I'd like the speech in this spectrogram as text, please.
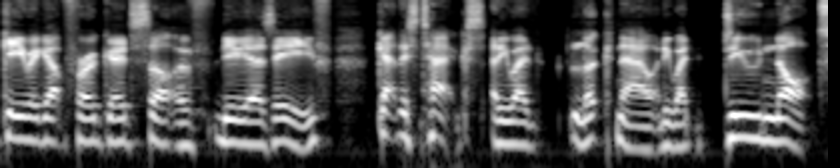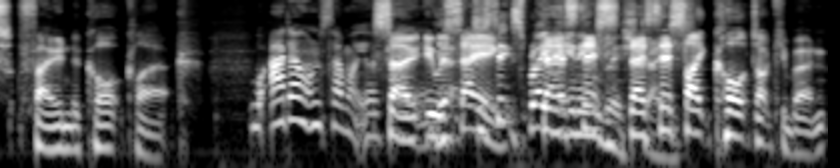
gearing up for a good sort of New Year's Eve. Get this text, and he went, "Look now," and he went, "Do not phone the court clerk." Well, I don't understand what you're saying. So saying. he was Yeah, just saying, explain it "There's in this, English, there's James. this like court document."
